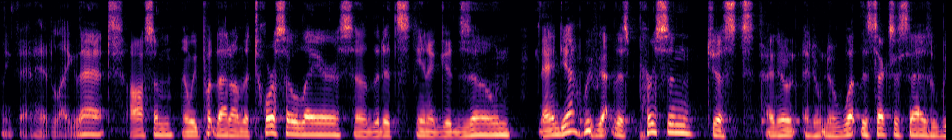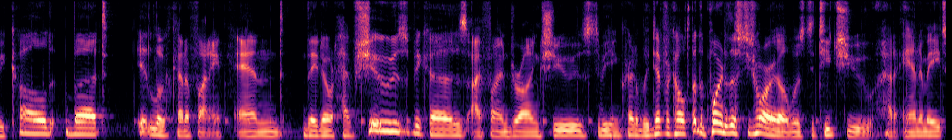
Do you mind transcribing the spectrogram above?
make that head like that. Awesome. And we put that on the torso layer so that it's in a good zone. And yeah, we've got this person just I don't I don't know what this exercise would be called, but it looked kind of funny. And They don't have shoes because I find drawing shoes to be incredibly difficult. But the point of this tutorial was to teach you how to animate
